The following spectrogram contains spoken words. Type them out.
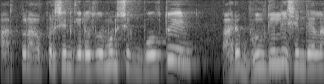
अरे पण ऑपरेशन केलं तर मनुष्य बोलतोय. अरे भूल दिली शिन त्याला.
